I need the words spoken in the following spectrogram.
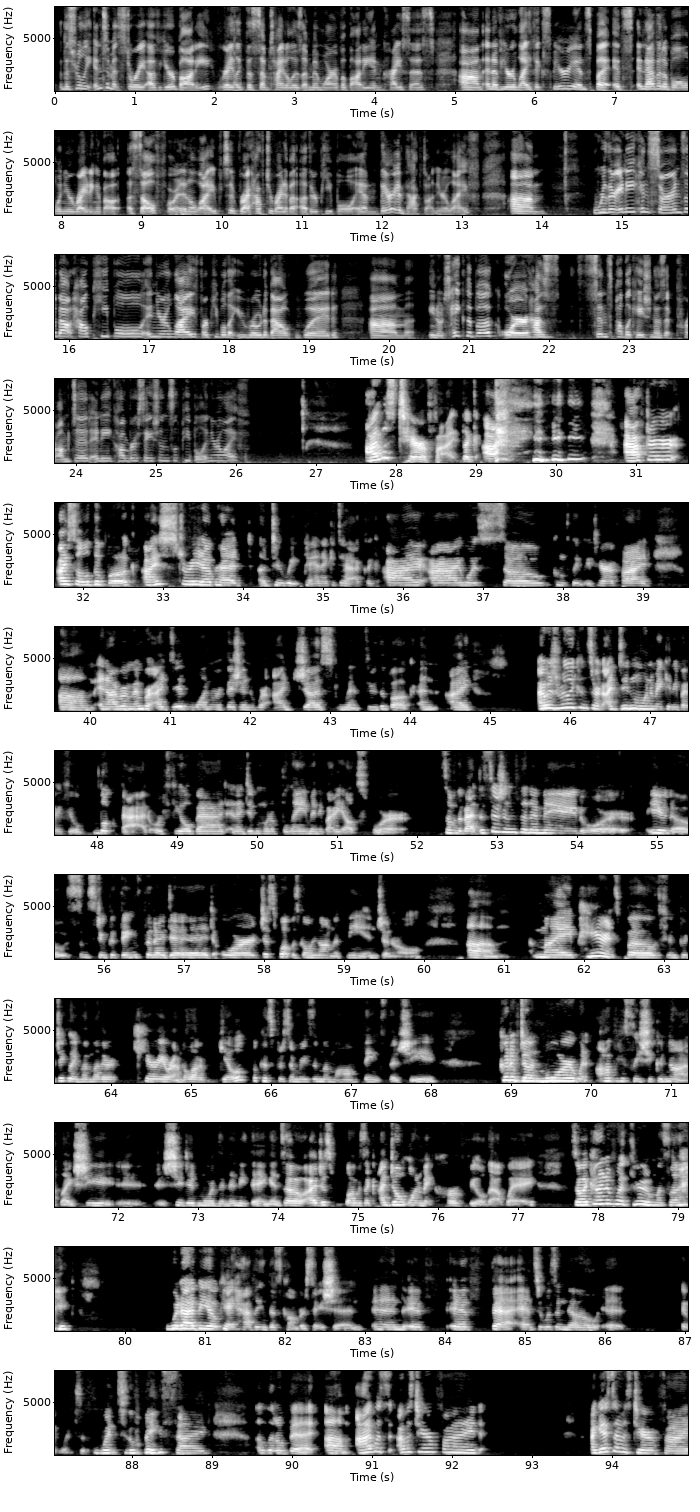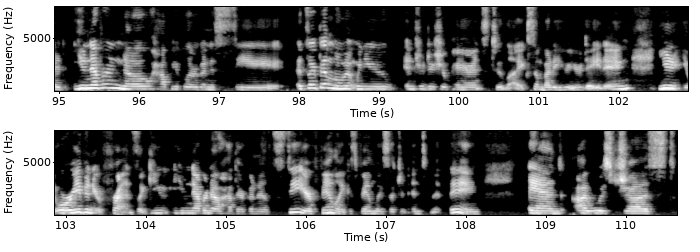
this really intimate story of your body, right? Like the subtitle is a memoir of a body in crisis, um, and of your life experience. But it's inevitable when you're writing about a self or in a life to write, have to write about other people and their impact on your life. Um, were there any concerns about how people in your life or people that you wrote about would, um, you know, take the book, or has since publication has it prompted any conversations with people in your life? I was terrified. Like I after I sold the book, I straight up had a 2-week panic attack. Like I I was so completely terrified. Um, and I remember I did one revision where I just went through the book and I I was really concerned. I didn't want to make anybody feel look bad or feel bad, and I didn't want to blame anybody else for some of the bad decisions that I made, or, you know, some stupid things that I did, or just what was going on with me in general. Um, my parents both, and particularly my mother, carry around a lot of guilt because for some reason my mom thinks that she could have done more when obviously she could not. Like she she did more than anything. And so i just i was like i don't want to make her feel that way. So i kind of went through and was like would I be okay having this conversation? And if if that answer was a no, it it went to went to the wayside a little bit. Um, I was I was terrified. I guess I was terrified. You never know how people are going to see. It's like that moment when you introduce your parents to like somebody who you're dating, you or even your friends. Like you, you never know how they're going to see your family because family is such an intimate thing. And I was just,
